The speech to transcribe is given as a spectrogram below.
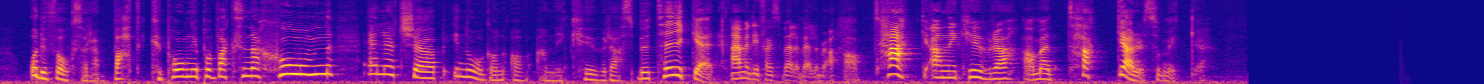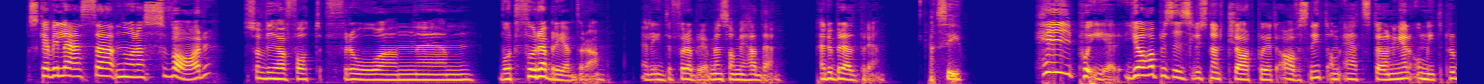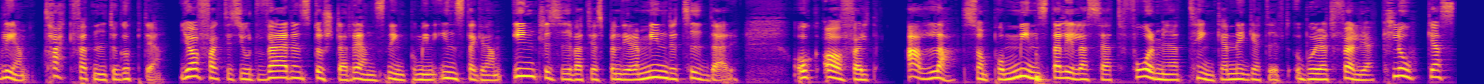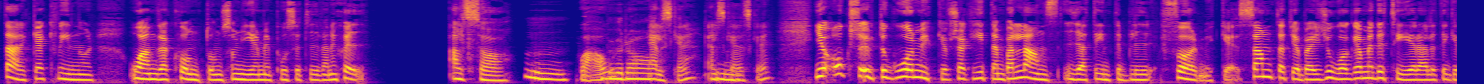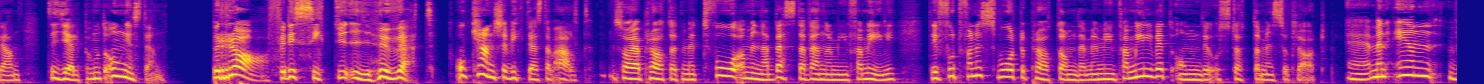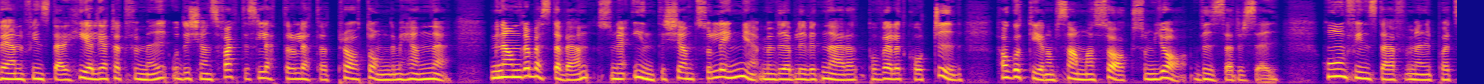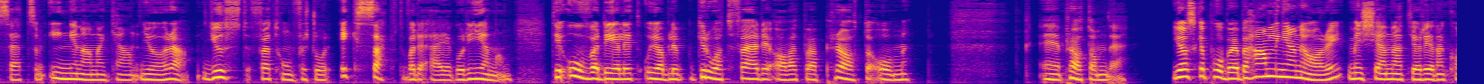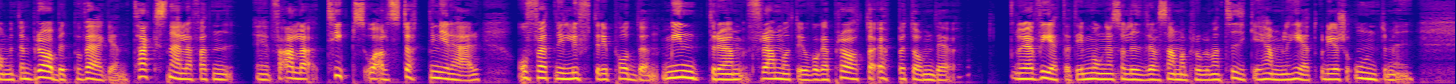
och du får också rabattkuponger på vaccination eller ett köp i någon av Annikuras butiker. Nej, men det är faktiskt väldigt, väldigt bra. Ja. Tack Annikura! Ja, men tackar så mycket! Ska vi läsa några svar som vi har fått från eh, vårt förra brev då, då? Eller inte förra brev, men som vi hade. Är du beredd på det? Si. Hej på er! Jag har precis lyssnat klart på ert avsnitt om ätstörningar och mitt problem. Tack för att ni tog upp det. Jag har faktiskt gjort världens största rensning på min Instagram inklusive att jag spenderar mindre tid där och avföljt alla som på minsta lilla sätt får mig att tänka negativt och börjat följa kloka, starka kvinnor och andra konton som ger mig positiv energi. Alltså, Mm. wow. Bra. Älskar det, älskar, Mm. älskar det. Jag är också ute och går mycket och försöker hitta en balans i att det inte blir för mycket. Samt att jag börjar yoga och meditera lite grann till hjälp mot ångesten. Bra, för det sitter ju i huvudet. Och kanske viktigast av allt så har jag pratat med två av mina bästa vänner och min familj. Det är fortfarande svårt att prata om det men min familj vet om det och stöttar mig såklart. Eh, men en vän finns där helhjärtat för mig och det känns faktiskt lättare och lättare att prata om det med henne. Min andra bästa vän, som jag inte känt så länge men vi har blivit nära på väldigt kort tid, har gått igenom samma sak som jag visade sig. Hon finns där för mig på ett sätt som ingen annan kan göra. Just för att hon förstår exakt vad det är jag går igenom. Det är ovärderligt och jag blev gråtfärdig av att bara prata om, eh, prata om det. Jag ska påbörja behandling i januari men känner att jag redan kommit en bra bit på vägen. Tack snälla för, att ni, eh, för alla tips och all stöttning i det här och för att ni lyfter i podden. Min dröm framåt är att våga prata öppet om det och jag vet att det är många som lider av samma problematik i hemlighet och det gör så ont i mig.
